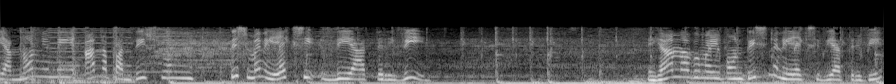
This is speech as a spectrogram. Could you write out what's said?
οι ανώνυμοι αν απαντήσουν τι σημαίνει η λέξη διατριβή. Για να δούμε λοιπόν τι σημαίνει η λέξη διατριβή.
